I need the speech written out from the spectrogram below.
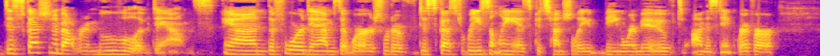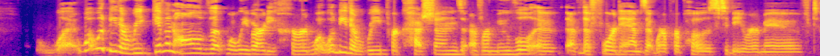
discussion about removal of dams and the four dams that were sort of discussed recently as potentially being removed on the Snake River. What, what would be the re- given all of the, what we've already heard? What would be the repercussions of removal of, of the four dams that were proposed to be removed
